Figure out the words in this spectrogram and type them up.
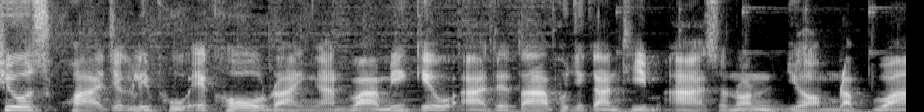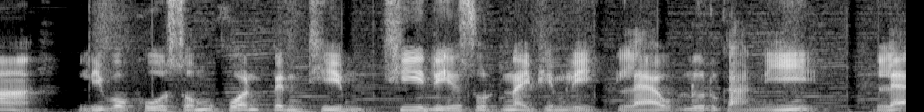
ชิวสควายจากลิเวอร์พูเอโครายงานว่ามิเกลอาร์เตต้าผู้จัดการทีมอาร์เซนอลยอมรับว่าลิเวอร์พูลสมควรเป็นทีมที่ดีที่สุดในพรีเมียร์ลีกแล้วฤดูกาลนี้ และ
